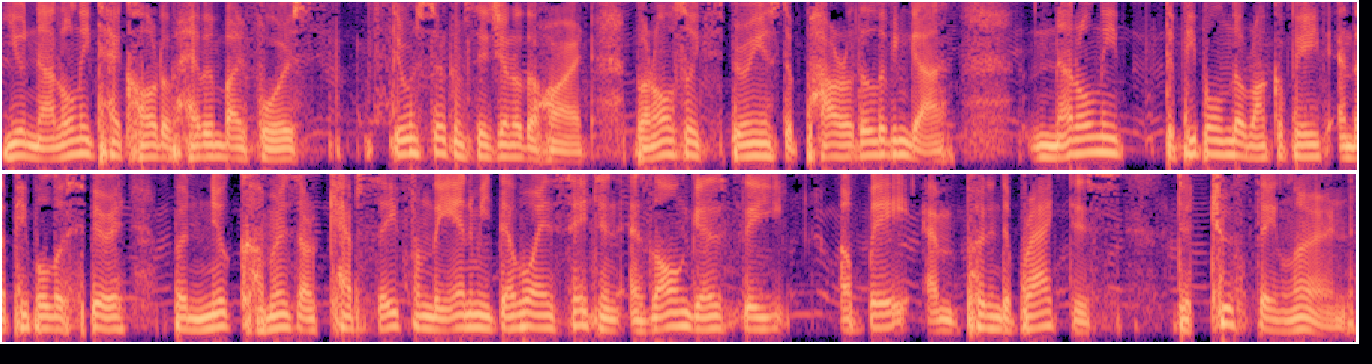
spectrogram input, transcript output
You not only take hold of heaven by force through circumcision of the heart, but also experience the power of the living God. Not only the people in the rock of faith and the people of the spirit, but newcomers are kept safe from the enemy devil and Satan as long as they obey and put into practice the truth they learn.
